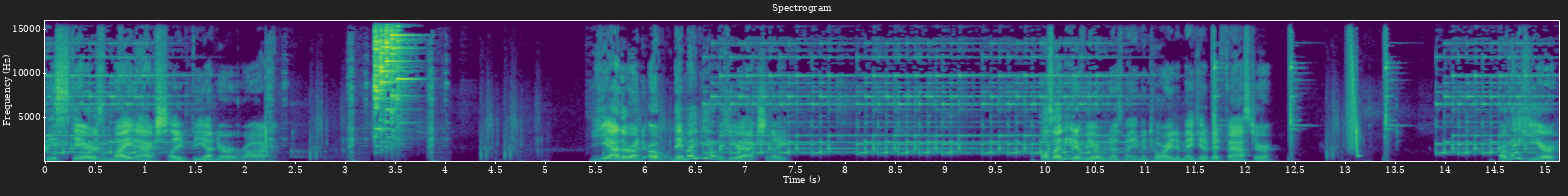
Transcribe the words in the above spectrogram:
These stairs might actually be under a rock. Yeah, they're under- oh, they might be over here, actually. Also, I need to reorganize my inventory to make it a bit faster. Are they here?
